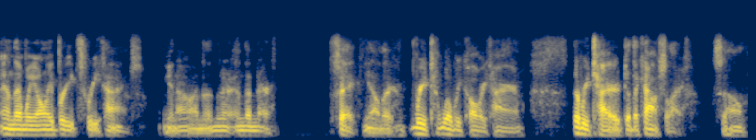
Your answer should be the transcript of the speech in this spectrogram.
and then we only breed three times. You know, and then they're, and then they're sick, You know, they're ret- what we call retiring. They're retired to the couch life. So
